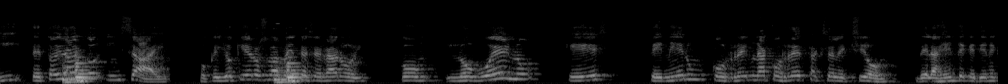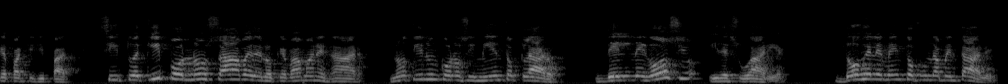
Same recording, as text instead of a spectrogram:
Y te estoy dando insight, porque yo quiero solamente cerrar hoy con lo bueno que es tener una correcta selección de la gente que tiene que participar. Si tu equipo no sabe de lo que va a manejar, no tiene un conocimiento claro del negocio y de su área, dos elementos fundamentales.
